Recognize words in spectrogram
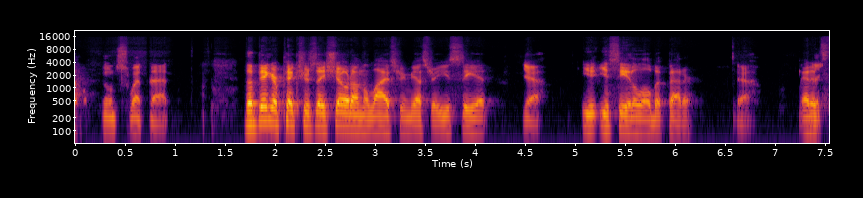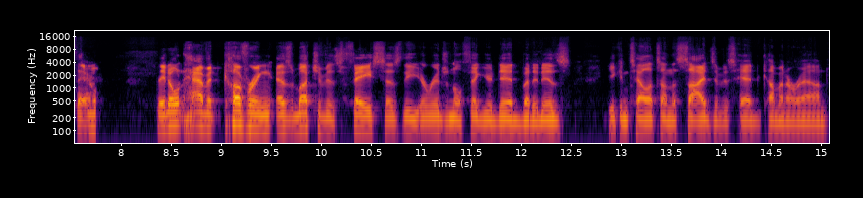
Don't, don't sweat that. the bigger pictures they showed on the live stream yesterday, you see it. Yeah. You, you see it a little bit better. Yeah. And it's They there. don't- They don't have it covering as much of his face as the original figure did, but it is. You can tell it's on the sides of his head coming around.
